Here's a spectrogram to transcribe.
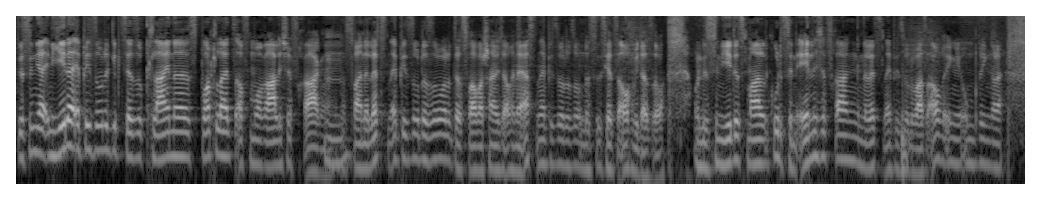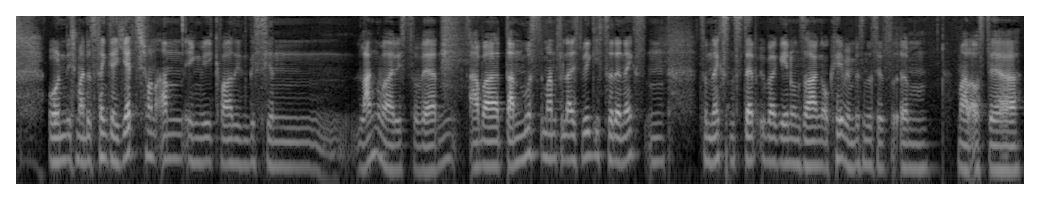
Das sind ja in jeder Episode gibt's ja so kleine Spotlights auf moralische Fragen. Das war in der letzten Episode so, das war wahrscheinlich auch in der ersten Episode so und das ist jetzt auch wieder so. Und es sind jedes Mal, gut, es sind ähnliche Fragen. In der letzten Episode war es auch irgendwie umbringen oder. Und ich meine, das fängt ja jetzt schon an, irgendwie quasi ein bisschen langweilig zu werden. Aber dann musste man vielleicht wirklich zu der nächsten, zum nächsten Step übergehen und sagen, okay, wir müssen das jetzt ähm, mal aus der,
